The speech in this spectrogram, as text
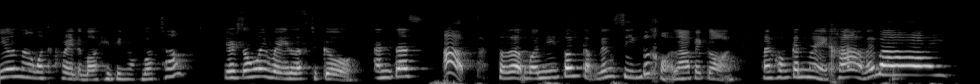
You know what's great about hitting rock bottom There's only way left to go and that's up สำหรับวันนี้ต้นกับเรื่องซิงก็ขอลาไปก่อน ไปพร้อมกันใหม่ค่ะ บ๊ายบาย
